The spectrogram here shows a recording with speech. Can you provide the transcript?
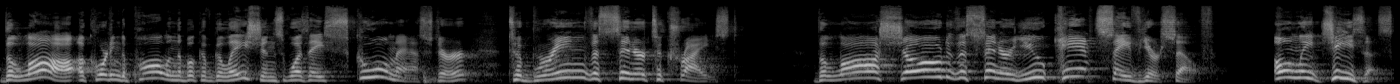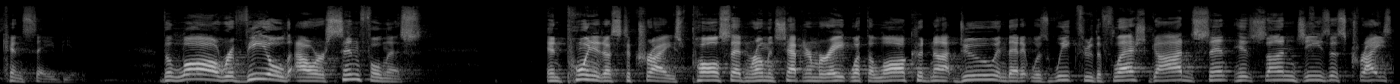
The law, according to Paul in the book of Galatians, was a schoolmaster to bring the sinner to Christ. The law showed the sinner you can't save yourself, only Jesus can save you. The law revealed our sinfulness and pointed us to Christ. Paul said in Romans chapter number 8, what the law could not do, and that it was weak through the flesh, God sent his Son, Jesus Christ,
